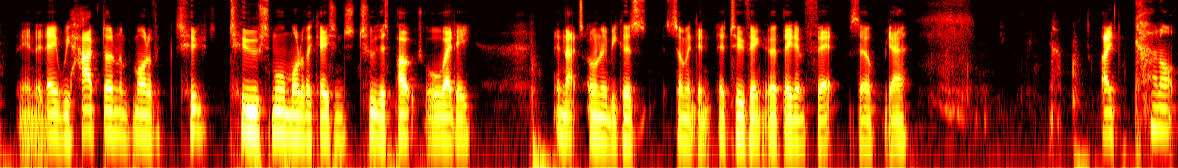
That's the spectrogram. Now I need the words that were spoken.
At the end of the day, we have done two, two small modifications to this pouch already, and that's only because someone didn't, uh, two things they didn't fit. So yeah, I cannot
